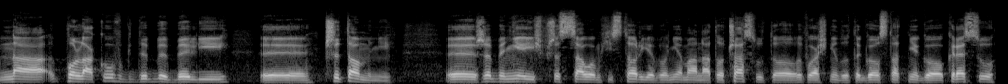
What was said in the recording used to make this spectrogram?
na Polaków, gdyby byli przytomni. Y, Żeby nie iść przez całą historię, bo nie ma na to czasu, to właśnie do tego ostatniego okresu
